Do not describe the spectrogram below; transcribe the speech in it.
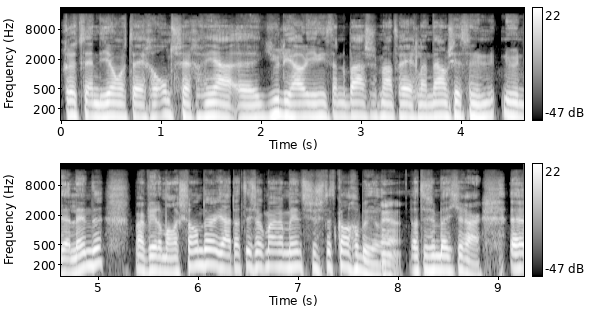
Rutte en de jongen tegen ons zeggen: van ja, eh, jullie houden je niet aan de basismaatregelen en daarom zitten we nu, nu in de ellende. Maar Willem-Alexander, ja, dat is ook maar een mens, dus dat kan gebeuren. Ja. Dat is een beetje raar. Eh,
